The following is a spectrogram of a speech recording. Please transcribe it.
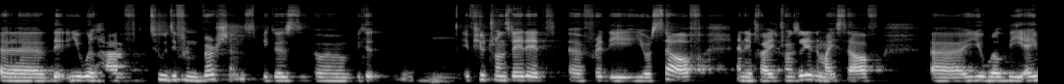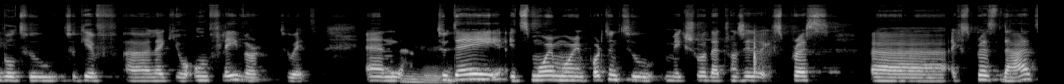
uh, the, you will have two different versions because uh, because if you translate it, uh, Freddie yourself, and if I translate it myself, uh, you will be able to to give uh, like your own flavor to it. And mm-hmm. today, it's more and more important to make sure that translators express express that,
